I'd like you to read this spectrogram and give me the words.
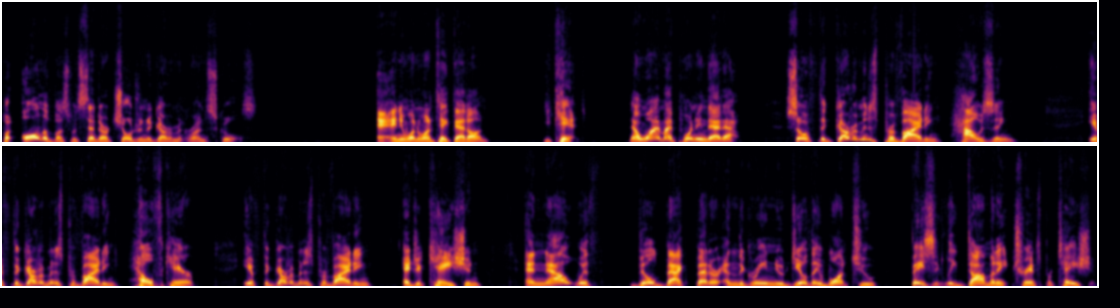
but all of us would send our children to government run schools. Anyone want to take that on? You can't. Now, why am I pointing that out? So, if the government is providing housing, if the government is providing health care, if the government is providing education, and now with Build Back Better and the Green New Deal, they want to basically dominate transportation.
